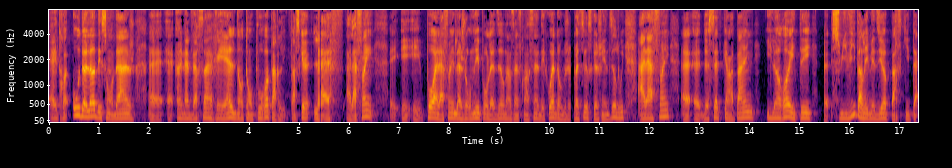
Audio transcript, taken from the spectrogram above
être au-delà des sondages euh, un adversaire réel dont on pourra parler. Parce que la, à la fin, et, et, pas à la fin de la journée pour le dire dans un français adéquat, donc je retire ce que je viens de dire, Louis, à la fin euh, de cette campagne, il aura été euh, suivi par les médias parce qu'il est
